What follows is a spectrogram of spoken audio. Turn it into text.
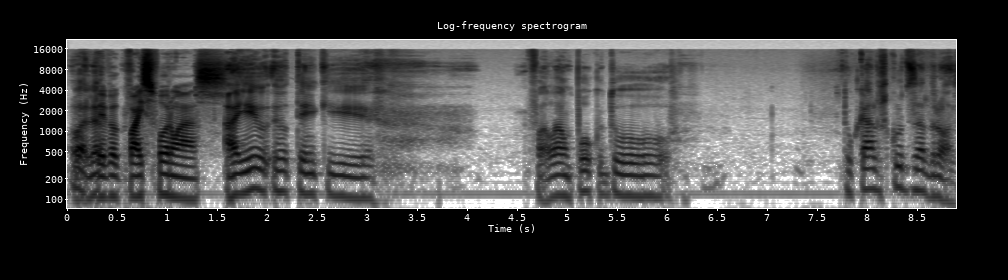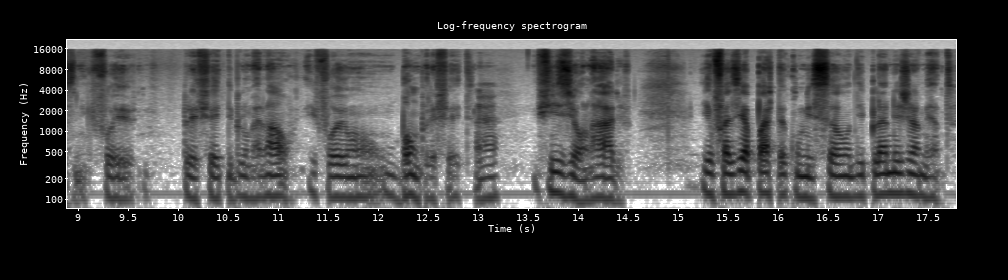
Olha, teve, quais foram as... Aí eu tenho que falar um pouco do do Carlos Cruz Adrosny, que foi prefeito de Blumenau e foi um, um bom prefeito, é. visionário. E eu fazia parte da comissão de planejamento.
